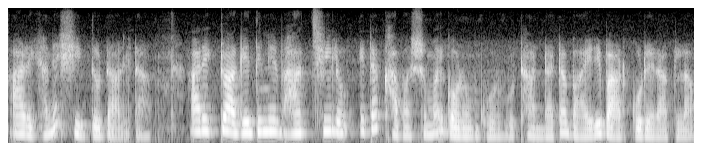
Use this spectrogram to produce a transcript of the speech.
আর এখানে সিদ্ধ ডালটা। আর একটু আগের দিনের ভাত ছিল, এটা খাবার সময় গরম করব। ঠান্ডাটা বাইরে বার করে রাখলাম।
